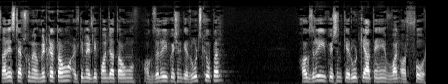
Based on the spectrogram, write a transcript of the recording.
سارے اسٹیپس کو میں امیٹ کرتا ہوں الٹیمیٹلی پہنچ جاتا ہوں آگزلری اکویشن کے روٹس کے اوپر آگزلری اکویشن کے روٹ کیا آتے ہیں ون اور فور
